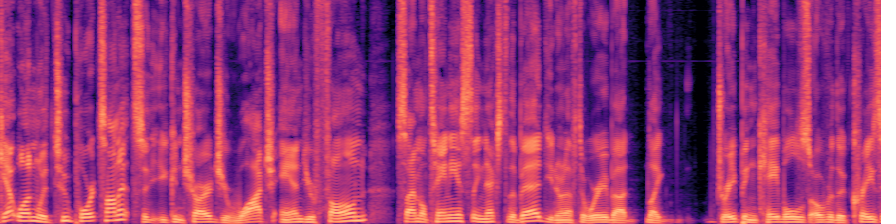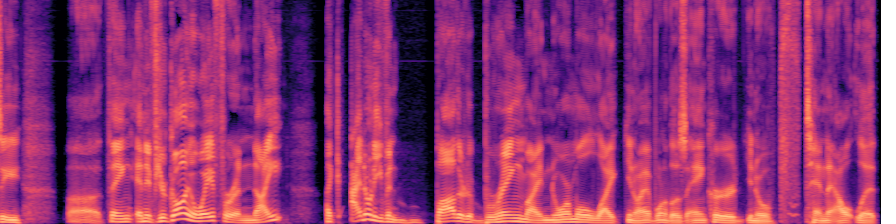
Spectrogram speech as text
Get one with two ports on it so that you can charge your watch and your phone simultaneously next to the bed. You don't have to worry about like draping cables over the crazy uh, thing. And if you're going away for a night, like I don't even bother to bring my normal like you know I have one of those Anker you know 10 outlet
